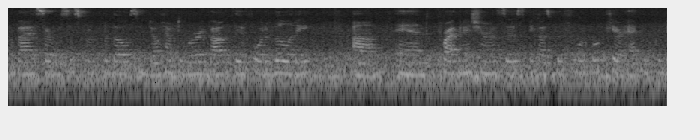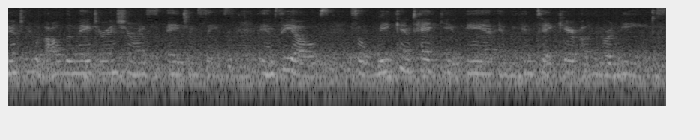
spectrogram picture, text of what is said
provide services for, for those who don't have to worry about the affordability private insurances because the Affordable Care Act, we're credentialed with all the major insurance agencies, the MCOs, so we can take you in and we can take care of your needs.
